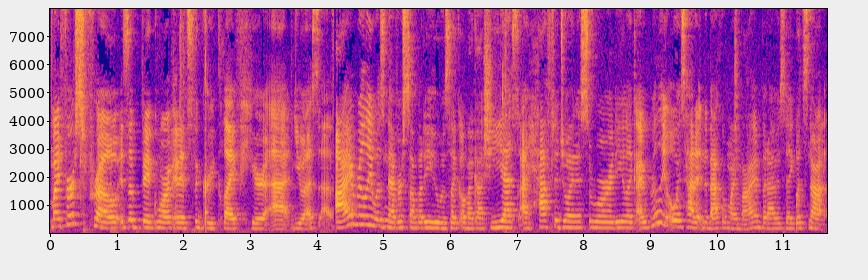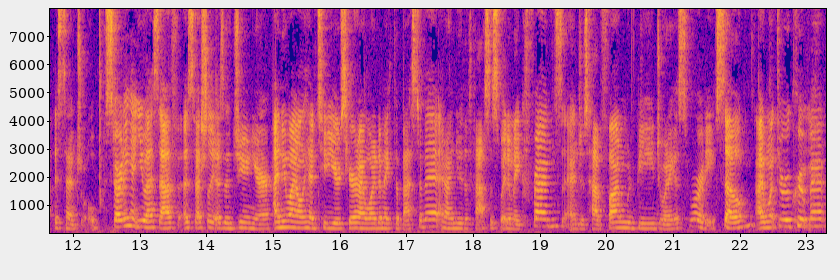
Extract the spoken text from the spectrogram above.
My first pro is a big one and it's the Greek life here at USF. I really was never somebody who was like, oh my gosh, yes, I have to join a sorority. Like I really always had it in the back of my mind, but I was like, it's not essential. Starting at USF, especially as a junior, I knew I only had two years here and I wanted to make the best of it and I knew the fastest way to make friends and just have fun would be joining a sorority. So I went through recruitment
